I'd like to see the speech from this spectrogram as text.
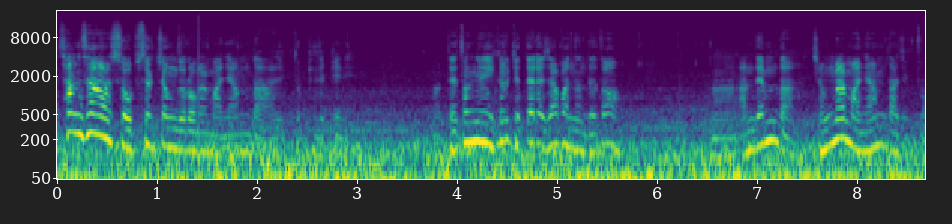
상상할 수 없을 정도로 많이 합니다. 아직도 필리핀이. 어, 대통령이 그렇게 때려잡았는데도 어, 안 됩니다. 정말 많이 합니다 아직도.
